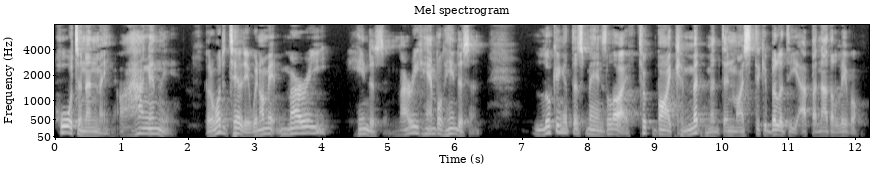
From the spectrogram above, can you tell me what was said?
Horton in me. I hung in there. But I want to tell you, when I met Murray Henderson, Murray Hamble Henderson, looking at this man's life took my commitment and my stickability up another level.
